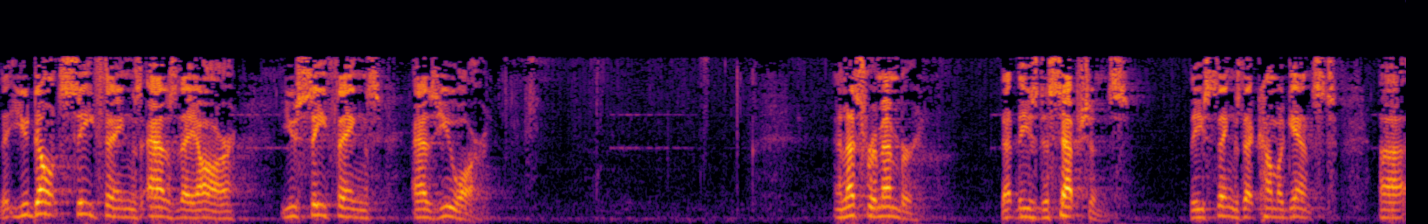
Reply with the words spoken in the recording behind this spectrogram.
that you don't see things as they are, you see things as you are. And let's remember that these deceptions, these things that come against uh,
